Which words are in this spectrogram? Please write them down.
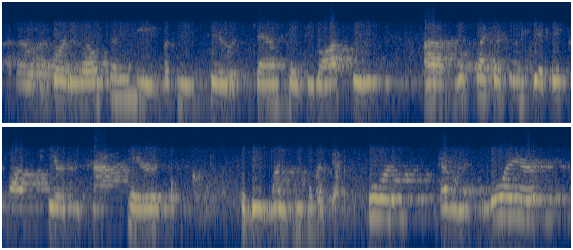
About Gordon Wilson, he's looking to expand his lawsuit. Uh, looks like there's going to be a big cost here to taxpayers. Could be people that get support, government lawyers.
